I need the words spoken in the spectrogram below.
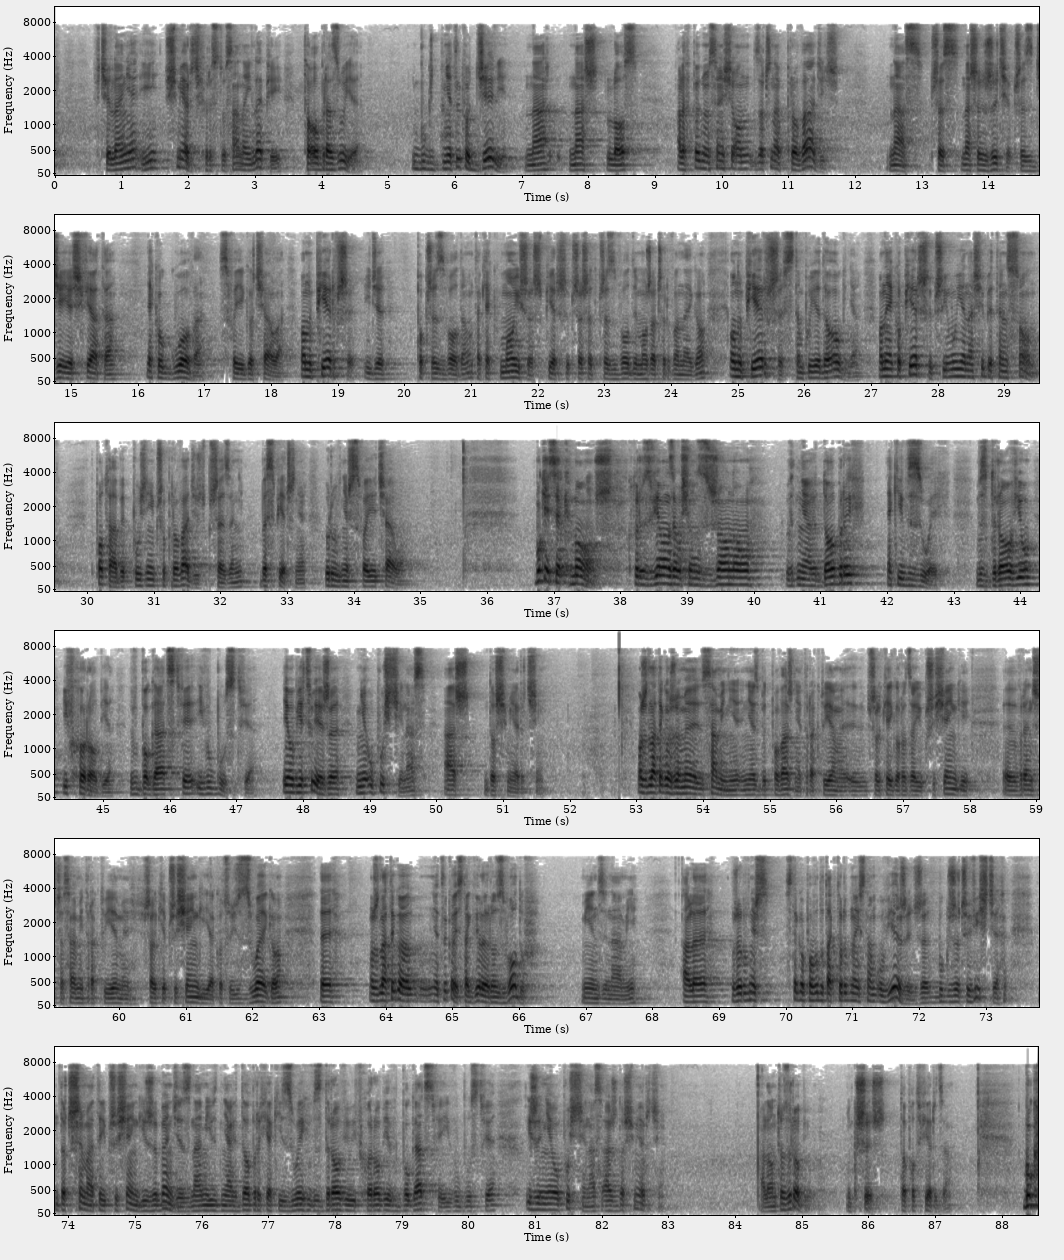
wcielenie i śmierć Chrystusa najlepiej to obrazuje. Bóg nie tylko dzieli na, nasz los, ale w pewnym sensie On zaczyna prowadzić nas przez nasze życie, przez dzieje świata, jako głowa swojego ciała. On pierwszy idzie poprzez wodę, tak jak Mojżesz pierwszy przeszedł przez wody Morza Czerwonego. On pierwszy wstępuje do ognia. On jako pierwszy przyjmuje na siebie ten sąd, po to, aby później przeprowadzić przezeń bezpiecznie również swoje ciało. Bóg jest jak mąż, który związał się z żoną w dniach dobrych, jak i w złych, w zdrowiu i w chorobie, w bogactwie i w ubóstwie. I obiecuje, że nie upuści nas aż do śmierci. Może dlatego, że my sami nie, niezbyt poważnie traktujemy wszelkiego rodzaju przysięgi, wręcz czasami traktujemy wszelkie przysięgi jako coś złego. E, może dlatego nie tylko jest tak wiele rozwodów między nami, ale że również z tego powodu tak trudno jest nam uwierzyć, że Bóg rzeczywiście dotrzyma tej przysięgi, że będzie z nami w dniach dobrych, jak i złych, w zdrowiu i w chorobie, w bogactwie i w ubóstwie i że nie opuści nas aż do śmierci. Ale On to zrobił i krzyż to potwierdza. Bóg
